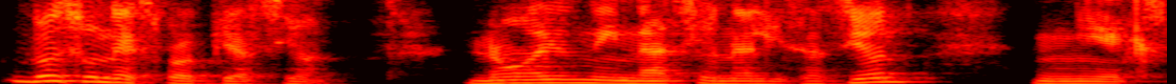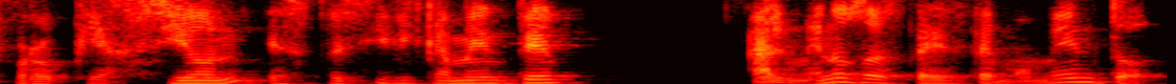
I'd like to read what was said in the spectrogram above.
no es una expropiación, no es ni nacionalización ni expropiación específicamente, al menos hasta este momento.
